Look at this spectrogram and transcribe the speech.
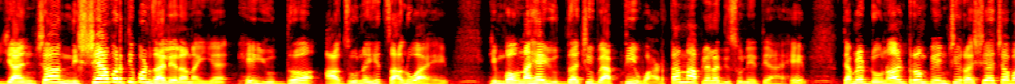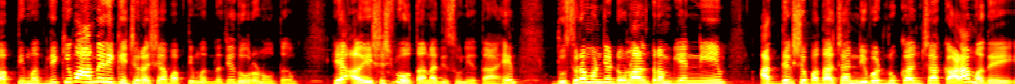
यांच्या निश्चयावरती पण झालेला नाही आहे हे युद्ध अजूनही चालू आहे. किंबहुना ह्या युद्धाची व्याप्ती वाढताना आपल्याला दिसून येते आहे. त्यामुळे डोनाल्ड ट्रम्प यांची रशियाच्या बाबतीमधली किंवा अमेरिकेची रशिया बाबतीमधलं जे धोरण होतं हे अयशस्वी होताना दिसून येतं आहे. दुसरं म्हणजे डोनाल्ड ट्रम्प यांनी अध्यक्षपदाच्या निवडणुकांच्या काळामध्ये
